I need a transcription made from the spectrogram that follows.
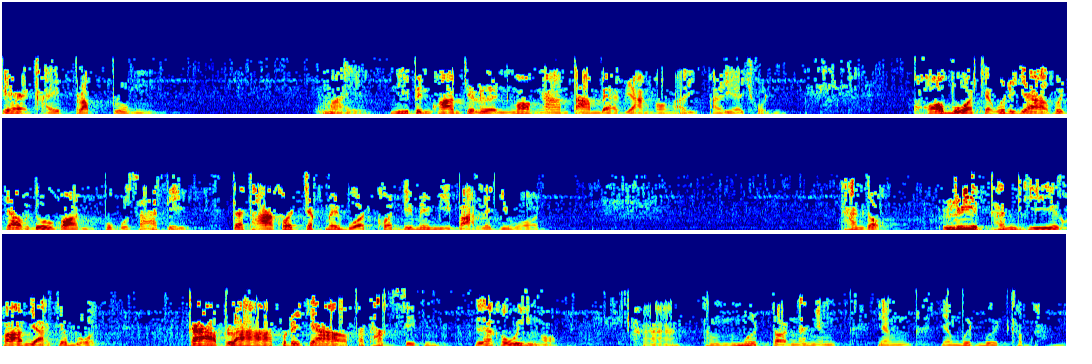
แก้ไขปรับปรุงใหม่ นี้เป็นความเจริญงอกงามตามแบบอย่างของอริยชน ขอบวชจากพระเจ้าพระเจ้าดูก่อนปุกุสาติ แต่ถาคตจะไม่บวชคนที่ไม่มีบาตรและจีวร ท่านก็รีบทันทีความอยากจะบวชกราบลาพระเจ้าประทักษิณแล้วก็วิ่งออก หา ทั้งมืดตอนนั้นยังยังยังมืดมืดค่ำ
